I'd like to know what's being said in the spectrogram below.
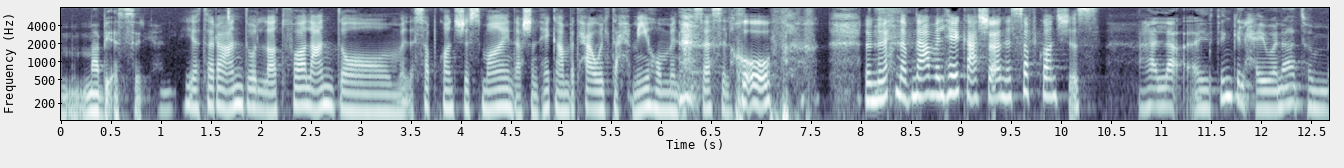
ما بيأثر يعني. يا ترى عنده الأطفال عندهم ال subconscious mind عشان هيك عم بتحاول تحميهم من إحساس الخوف. لأنه نحن بنعمل هيك عشان ال subconscious هلا I think الحيوانات هم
